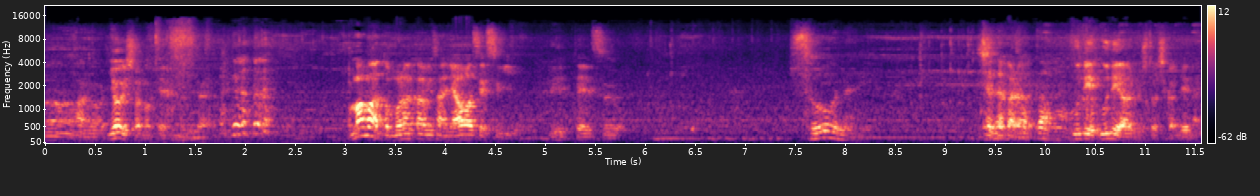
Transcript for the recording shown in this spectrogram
あのよいしょの点数。みたいなママと村上さんに合わせすぎ点数を。そうなんや。いやだから腕腕ある人しか出ない。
